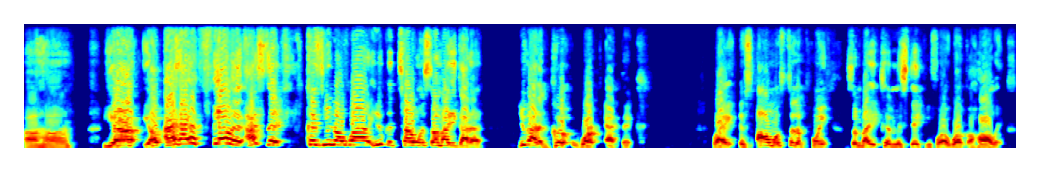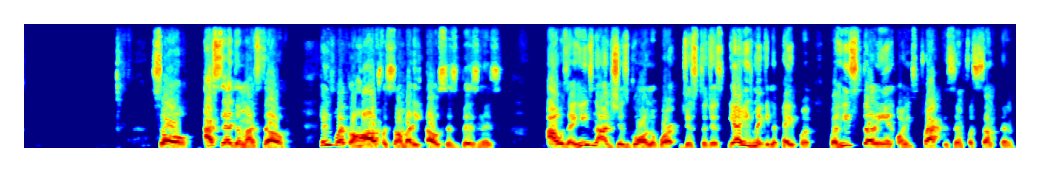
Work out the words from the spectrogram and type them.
Uh huh. Yeah, yep. I had a feeling. I said, cause you know why? You could tell when somebody got a, you got a good work ethic. Like it's almost to the point somebody could mistake you for a workaholic. So I said to myself, he's working hard for somebody else's business. I was like, he's not just going to work just to just, yeah, he's making the paper, but he's studying or he's practicing for something.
